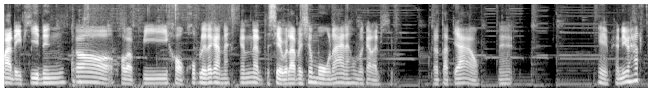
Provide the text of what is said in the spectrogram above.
มาอีกทีนึง ก็ขอแบบมีของครบเลยแล้วกันนะ งั้นอาจจะเสียเวลาเป็นชั่วโมงได้นะผมในการอัดคลิปเดี๋ยวตัดยากเอานะฮะโอเคแผ่นนี้พัดไฟ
